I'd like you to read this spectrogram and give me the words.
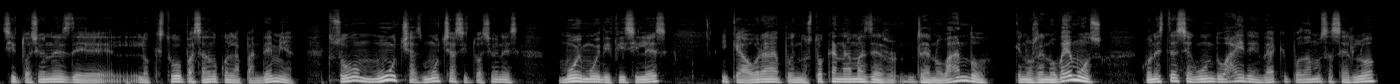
situaciones de lo que estuvo pasando con la pandemia. Entonces hubo muchas, muchas situaciones muy, muy difíciles y que ahora pues nos toca nada más de renovando, que nos renovemos con este segundo aire, vea que podamos hacerlo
